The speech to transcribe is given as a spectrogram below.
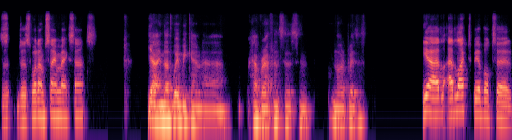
Does, does what I'm saying make sense? Yeah, in that way we can uh, have references in, in other places. Yeah, I'd, I'd like to be able to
